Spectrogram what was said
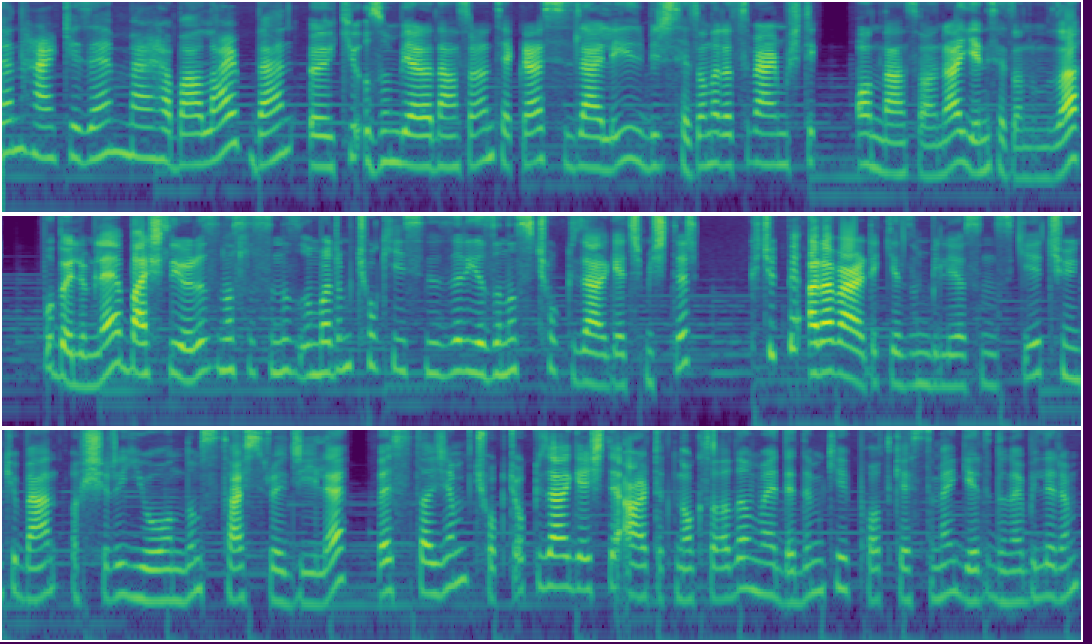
Bölümünden herkese merhabalar. Ben Öykü. Uzun bir aradan sonra tekrar sizlerleyiz. Bir sezon arası vermiştik. Ondan sonra yeni sezonumuza bu bölümle başlıyoruz. Nasılsınız? Umarım çok iyisinizdir. Yazınız çok güzel geçmiştir. Küçük bir ara verdik yazın biliyorsunuz ki. Çünkü ben aşırı yoğundum staj süreciyle. Ve stajım çok çok güzel geçti. Artık noktaladım ve dedim ki podcastime geri dönebilirim.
